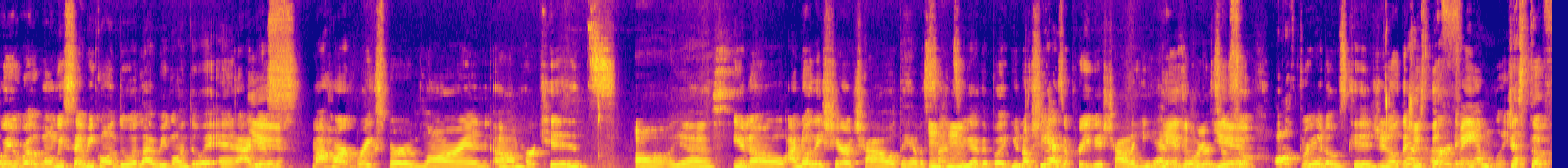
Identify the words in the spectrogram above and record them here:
We really when we say we gonna do it, like we gonna do it. And I Yeah. just my heart breaks for Lauren, um, her kids. Oh yes. You know, I know they share a child, they have a son Mhm. together, but you know, she has a previous child and he has, He a has a pre- daughter. so, yeah. so all three of those kids, you know, they're Just the family. Just the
